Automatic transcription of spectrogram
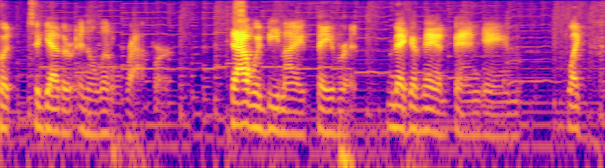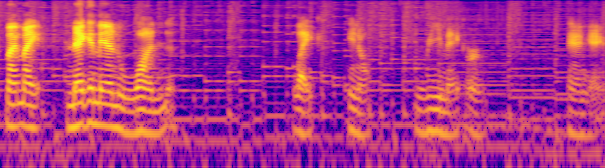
put together in a little wrapper. That would be my favorite Mega Man fan game. Like my my Mega Man 1 like, you know, remake or fan game.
